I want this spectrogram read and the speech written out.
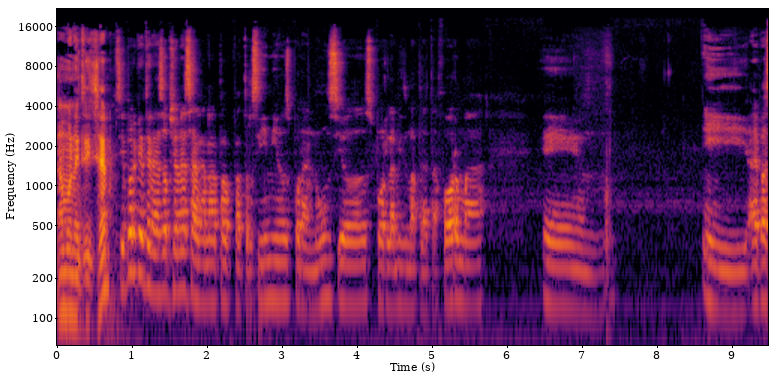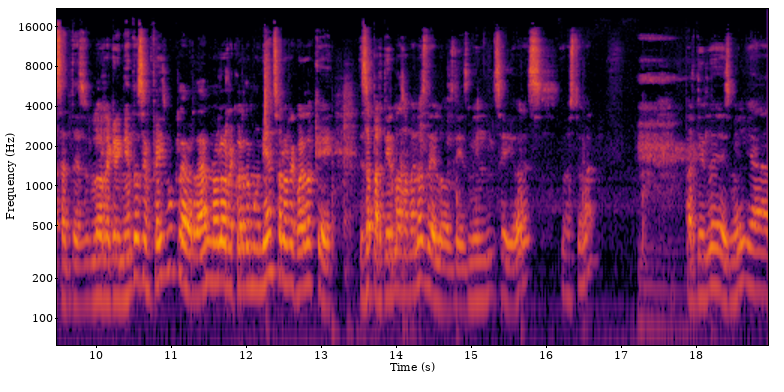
A monetizar. Sí, porque tienes opciones a ganar por patrocinios, por anuncios, por la misma plataforma. Eh, hay bastantes. Los requerimientos en Facebook, la verdad, no lo recuerdo muy bien. Solo recuerdo que es a partir más o menos de los 10.000 seguidores. No estoy mal. A partir de 10.000 ya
